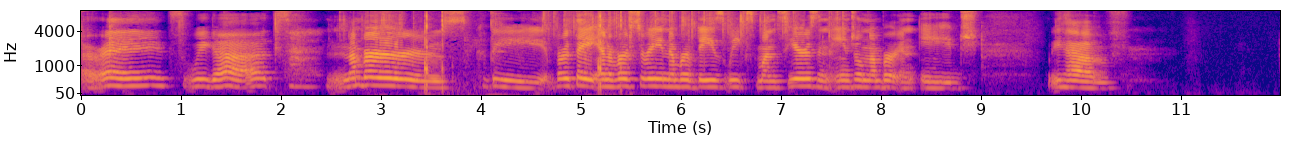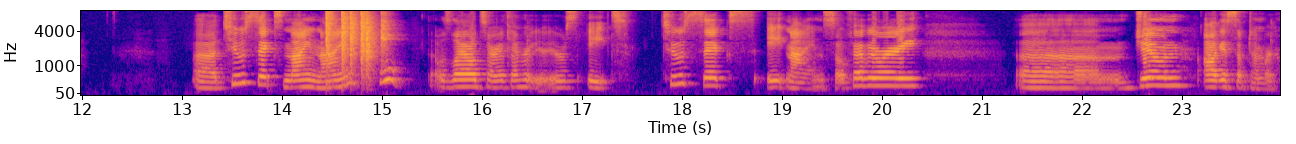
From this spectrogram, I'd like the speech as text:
All right, we got numbers. Could be birthday, anniversary, number of days, weeks, months, years, and angel number and age. We have uh, 2699. That was loud. Sorry if that hurt your ears. Eight. Two, six, eight, nine. So February, um, June, August, September.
